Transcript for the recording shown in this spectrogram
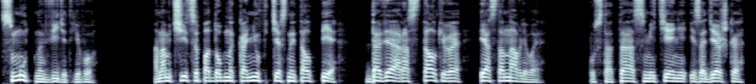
смутно видит его. Она мчится, подобно коню в тесной толпе, давя, расталкивая и останавливая. Пустота, смятение и задержка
